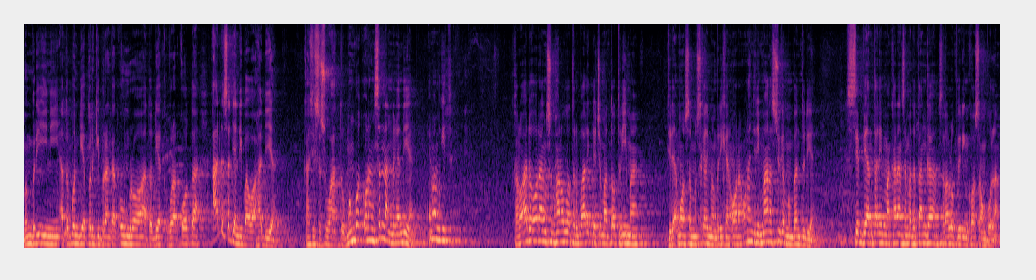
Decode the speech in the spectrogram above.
memberi ini ataupun dia pergi berangkat umroh atau dia keluar kota, ada saja yang dibawa hadiah kasih sesuatu, membuat orang senang dengan dia. Emang begitu. Kalau ada orang subhanallah terbalik dia cuma tahu terima, tidak mau sama sekali memberikan orang, orang jadi malas juga membantu dia. Setiap diantarin makanan sama tetangga selalu piring kosong pulang.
